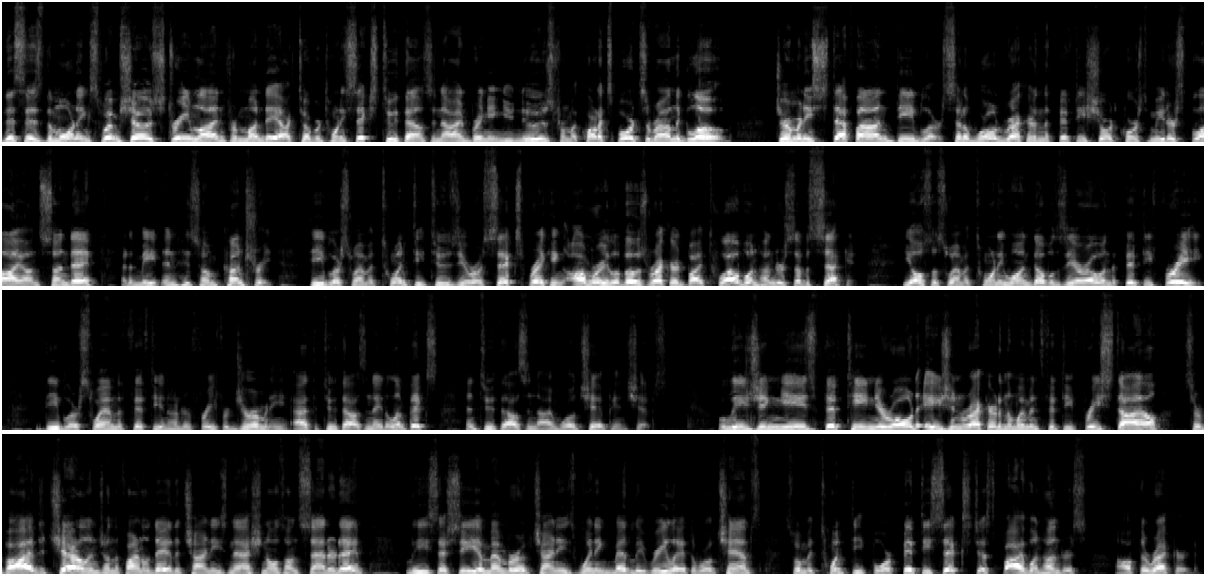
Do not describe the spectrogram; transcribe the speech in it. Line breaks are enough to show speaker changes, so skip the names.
This is the morning swim show Streamlined from Monday, October 26, 2009, bringing you news from aquatic sports around the globe. Germany's Steffen Deibler set a world record in the 50 short course meters fly on Sunday at a meet in his home country. Deibler swam at 22.06, breaking Amaury Leveaux's record by 12 one hundredths of a second. He also swam at 21.00 in the 50 free. Deibler swam the 50 and 100 free for Germany at the 2008 Olympics and 2009 World Championships. Le Jingyi's 15-year-old Asian record in the women's 50 freestyle survived a challenge on the final day of the Chinese Nationals on Saturday. Li Zhesi, a member of Chinese winning medley relay at the World Champs, swam at 24.56, just 5 one hundredths off the record.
